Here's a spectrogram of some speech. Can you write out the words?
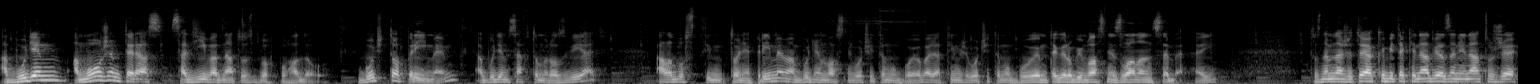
A budem a môžem teraz sa dívať na to z dvoch pohľadov. Buď to príjmem a budem sa v tom rozvíjať, alebo s tým to nepríjmem a budem vlastne voči tomu bojovať a tým, že voči tomu bojujem, tak robím vlastne zla len sebe. Hej. To znamená, že to je akoby také nadviazanie na to, že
